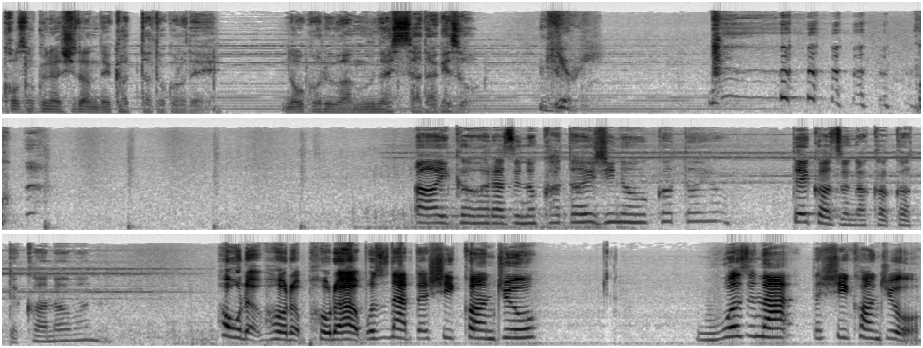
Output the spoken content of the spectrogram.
姑息な手段で勝ったところで残るは虚しさだけぞよい相変わらずの固い地のお方よ手数がかかってかなわぬ Hold up, hold up, hold up. Wasn't that the Shikon jewel? Wasn't that the Shikon jewel?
